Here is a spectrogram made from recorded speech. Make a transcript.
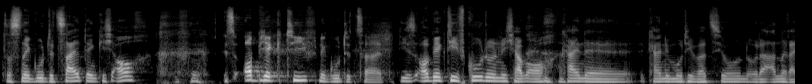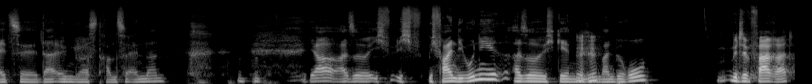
Das ist eine gute Zeit, denke ich auch. Ist objektiv eine gute Zeit. Die ist objektiv gut und ich habe auch keine, keine Motivation oder Anreize, da irgendwas dran zu ändern. ja, also ich, ich, ich fahre in die Uni, also ich gehe in Mhm. mein Büro Mit dem Fahrrad.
